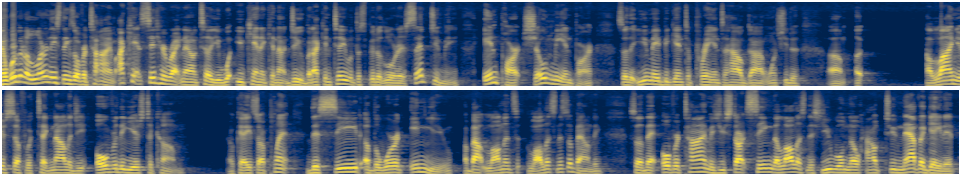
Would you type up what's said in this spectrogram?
And we're going to learn these things over time. I can't sit here right now and tell you what you can and cannot do, but I can tell you what the Spirit of the Lord has said to me in part, showed me in part, so that you may begin to pray into how God wants you to um, uh, align yourself with technology over the years to come. Okay, so I plant this seed of the word in you about lawless, lawlessness abounding so that over time, as you start seeing the lawlessness, you will know how to navigate it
